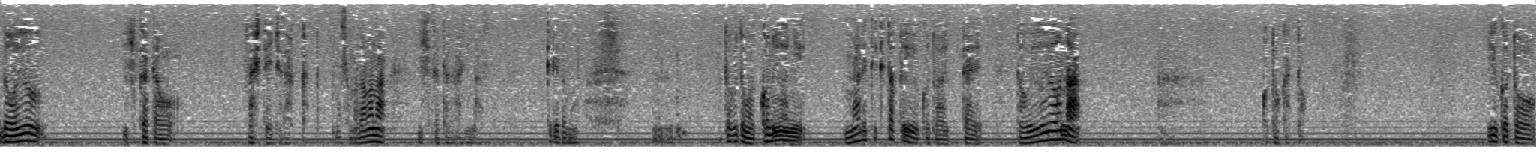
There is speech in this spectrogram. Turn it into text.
ー、どういう生き方をさせていただくかと。さまざまな生き方があります。けれども、うん、私どもがこのように生まれてきたということは一体どういうようなことかと。いうことを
